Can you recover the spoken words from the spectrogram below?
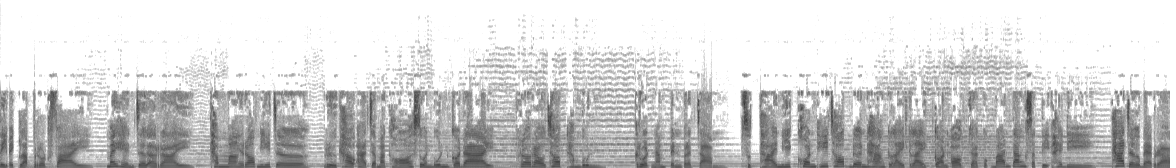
ติไปกลับรถไฟ ไม่เห็นเจออะไรทำไมรอบนี้เจอ หรือเขาอาจจะมาขอส่วนบุญก็ได้ เพราะเราชอบทำบุญ กรวดน้ำเป็นประจำ สุดท้ายนี้คนที่ชอบเดินทางไกลๆ ก่อนออกจากกบบ้านตั้งสติให้ดี ถ้าเจอแบบเรา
